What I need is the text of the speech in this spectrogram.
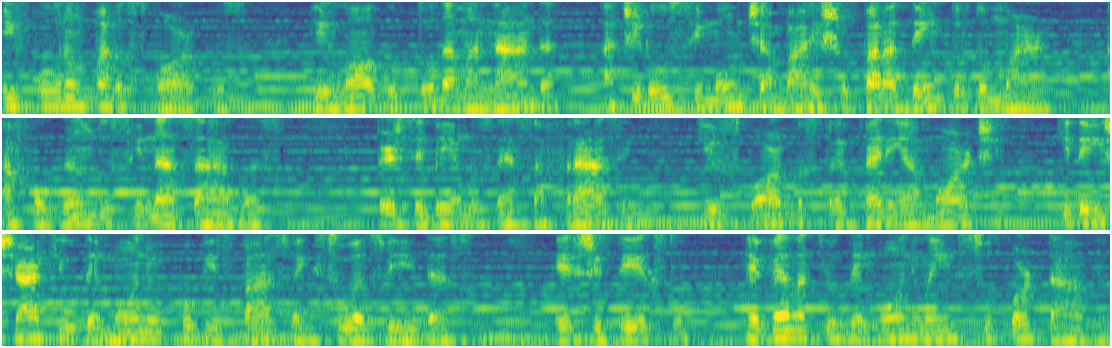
e foram para os porcos, e logo toda a manada atirou-se monte abaixo para dentro do mar, afogando-se nas águas. Percebemos nessa frase que os porcos preferem a morte que deixar que o demônio ocupe espaço em suas vidas. Este texto revela que o demônio é insuportável,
